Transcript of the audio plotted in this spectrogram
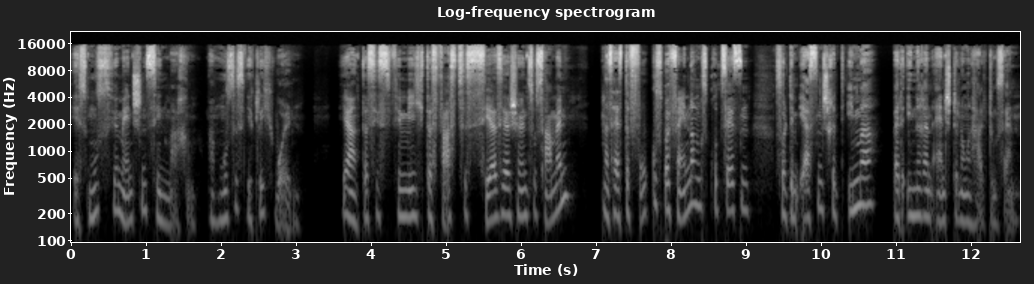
Es muss für Menschen Sinn machen. Man muss es wirklich wollen. Ja, das ist für mich, das fasst es sehr, sehr schön zusammen. Das heißt, der Fokus bei Veränderungsprozessen sollte im ersten Schritt immer bei der inneren Einstellung und Haltung sein.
